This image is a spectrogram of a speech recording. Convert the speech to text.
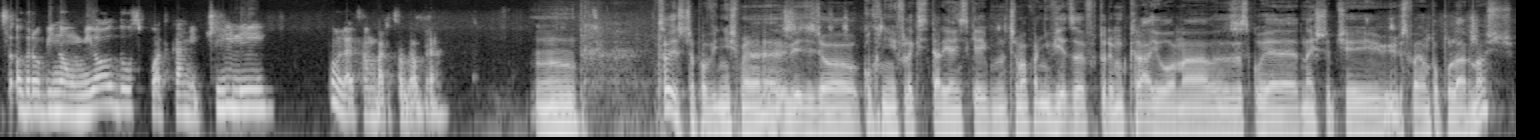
z odrobiną miodu, z płatkami chili. Polecam, bardzo dobre. Mm, Co jeszcze powinniśmy e, wiedzieć o kuchni fleksitariańskiej? Czy ma pani wiedzę, w którym kraju ona zyskuje najszybciej swoją popularność?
